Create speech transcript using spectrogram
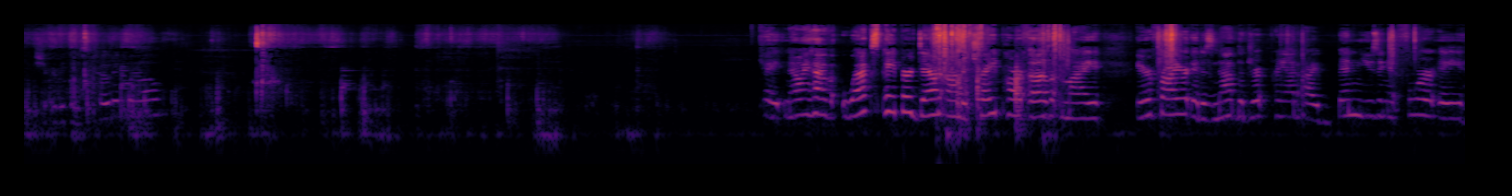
make sure everything's coated well. Okay, now I have wax paper down on the tray part of my air fryer. It is not the drip pan. I've been using it for a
